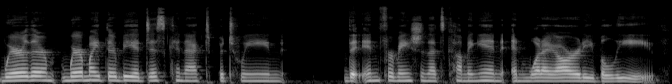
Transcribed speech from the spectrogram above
Where there where might there be a disconnect between the information that's coming in and what I already believe?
